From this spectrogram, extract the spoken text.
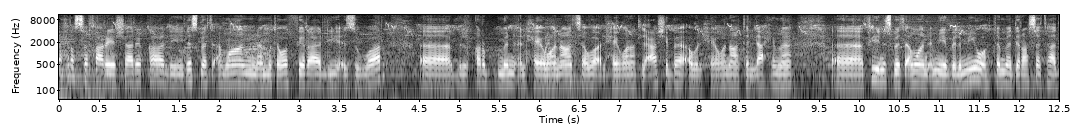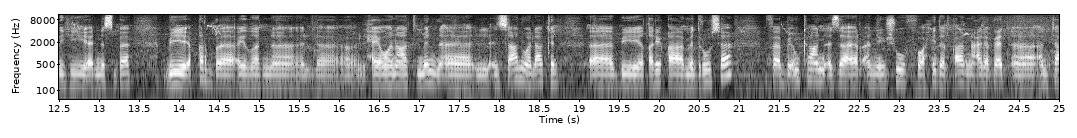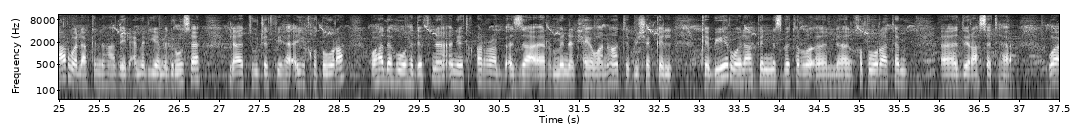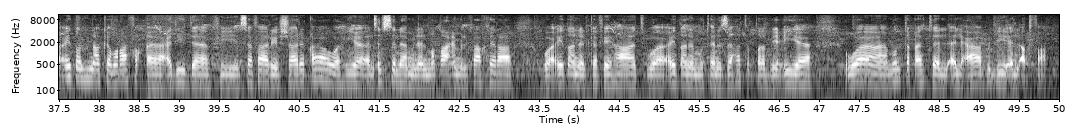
تحرص سفاري الشارقة لنسبة أمان متوفرة للزوار آه، بالقرب من الحيوانات سواء الحيوانات العاشبة أو الحيوانات اللاحمة. آه، في نسبة أمان 100% وتم دراسة هذه النسبة بقرب أيضا الحيوانات من الإنسان ولكن بطريقة مدروسة. فبإمكان الزائر أن يشوف وحيد القرن على بعد آه، أمتار ولكن هذه العملية مدروسة لا توجد فيها أي خطورة. وهذا هو هدفنا أن يتقرب الزائر من الحيوانات بشكل كبير ولكن نسبة الخطورة تم آه، دراستها. وأيضا هناك مرافق عديدة في سفاري الشارقة وهي سلسلة من المطاعم الفاخرة وأيضا الكافيهات وأيضا المتنزهات الطبيعية ومنطقة الألعاب للأطفال.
